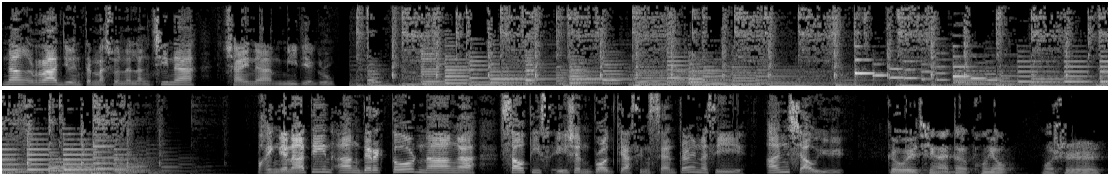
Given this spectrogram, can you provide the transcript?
ng Radyo Internasyonal ng China, China Media Group. Pakinggan natin ang direktor ng uh, Southeast Asian Broadcasting Center na si An Xiaoyu 各位亲爱的朋友，我是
